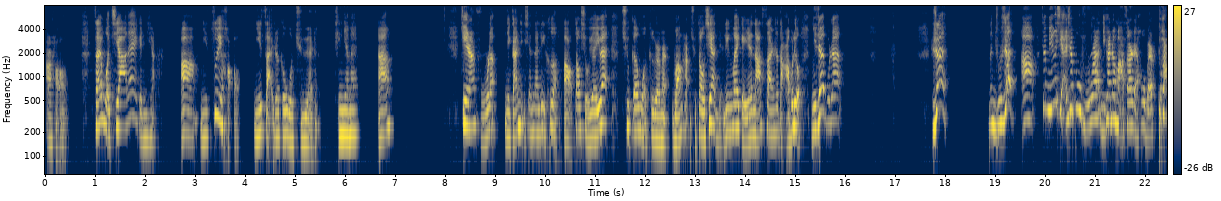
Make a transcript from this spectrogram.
二豪，在我家代跟前儿啊，你最好你在这给我撅着，听见没啊？既然服了，你赶紧现在立刻啊，到小院院去跟我哥们王海去道歉去。另外给人拿三十 W，你认不认？认。那你说认啊？这明显是不服啊！你看这马三在后边，啪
